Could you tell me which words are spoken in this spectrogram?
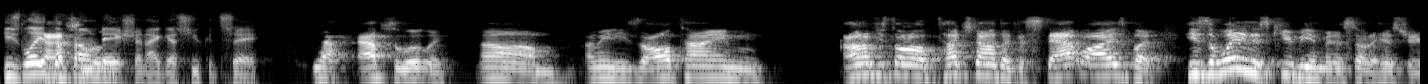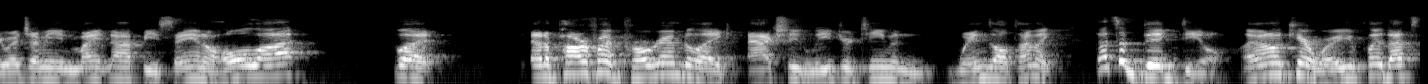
He's laid the foundation, I guess you could say. Yeah, absolutely. Um, I mean, he's the all-time. I don't know if he's thrown all the touchdowns, like the stat wise, but he's the winningest QB in Minnesota history, which I mean might not be saying a whole lot, but at a Power Five program to like actually lead your team and wins all time, like that's a big deal. Like, I don't care where you play. That's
